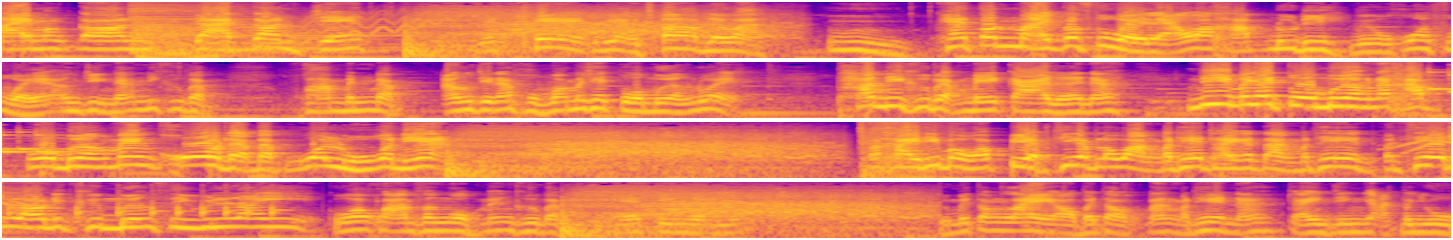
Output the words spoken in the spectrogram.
ลายมังกรดาก้อนเจ็ตเย็ดเคกกูอย่างชอบเลยว่ะแค่ต้นไม้ก็สวยแล้วอะครับ ดูดิวิวโคตรสวยอะจริงนะนี่คือแบบความเป็นแบบเอาจริงนะ ผมว่าไม่ใช่ตัวเมืองด้วยถ้านี่คือแบบเมกาเลยนะ นี่ไม่ใช่ตัวเมืองนะครับ ตัวเมืองแม่งโคตรอะแบบว่าหรูกว่านี้ ถ้าใครที่บอกว่าเปรียบเทียบระหว่างประเทศไทยกับต่างประเทศ ประเทศเรานี่คือเมืองซีวิไลกูว่าความสงบแม่งคือแบบแท้จริงเลยอันนี้คือไม่ต้องไล่ออกไปต่างต่างประเทศนะ ใจจริงอยากไปอยู่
